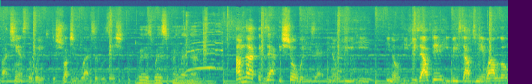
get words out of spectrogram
by Chancellor Williams, The Destruction of Black Civilization. Where's Where's Supreme right now? I'm not exactly sure where he's at. You know, he, he you know, he, he's out there. He reached out to me a while ago,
